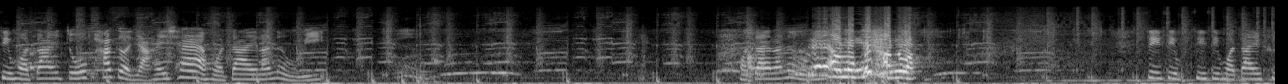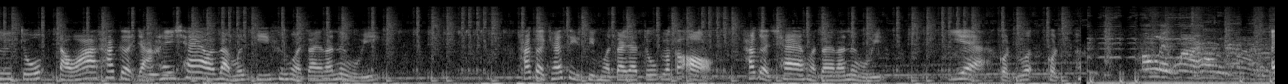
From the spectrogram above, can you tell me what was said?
สิบหัวใจจุ๊บถ้าเกิดอยากให้แช่หัวใจละหนึ่งวิ หัวใจละหนึ่งวิเจ้เอาลงไม่ทันว่ะสี่สิบสี่สิบหัวใจคือจุ๊บแต่ว่าถ้าเกิดอยากให้แช่ไว้แบบเมื่อกี้คือหัวใจละหนึ่งวิ ถ้าเกิดแค่สี่สิบหัวใจจะจุ๊บแล้วก็ออก ถ้าเกิดแช่หัวใจละหนึ่งวิเย่กดเวอร์กดห้ องเล็กมาห้องเล็กมาไอ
